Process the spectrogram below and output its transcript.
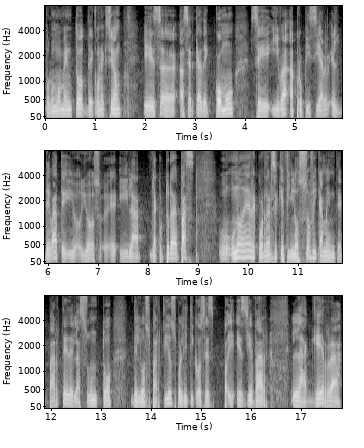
por un momento de conexión, es ah, acerca de cómo se iba a propiciar el debate yo, eh, y la, la cultura de paz uno debe recordarse que filosóficamente parte del asunto de los partidos políticos es, es llevar la guerra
